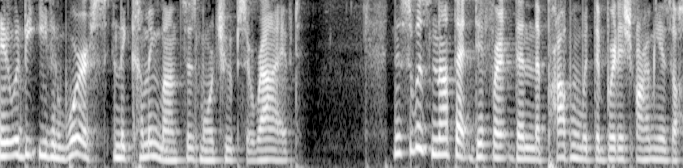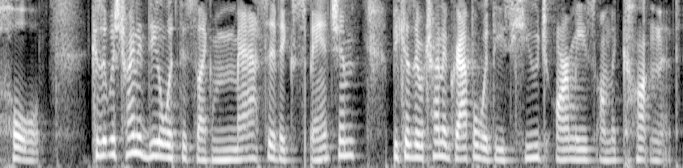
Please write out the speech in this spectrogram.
and it would be even worse in the coming months as more troops arrived. This was not that different than the problem with the British Army as a whole, because it was trying to deal with this like massive expansion because they were trying to grapple with these huge armies on the continent.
